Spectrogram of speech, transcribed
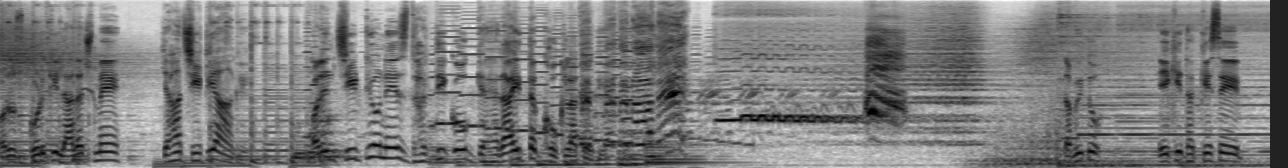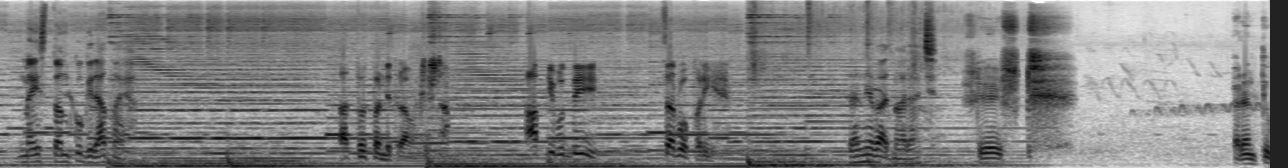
और उस गुड़ की लालच में यहाँ चीटियाँ आ गई। और इन चीटियों ने इस धरती को गहराई तक खोखला कर दिया। तभी तो एक ही धक्के से मैं इस स्तंभ को गिरा पाया। अद्भुत पंडित रामकृष्ण आपकी बुद्धि सर्वोपरि है। धन्यवाद महाराज। श्रेष्ठ। परंतु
